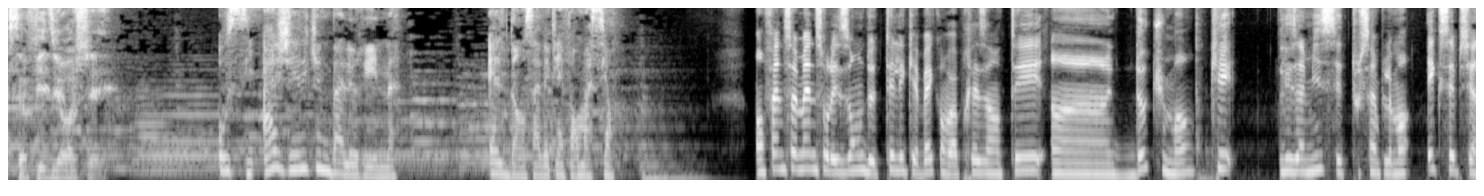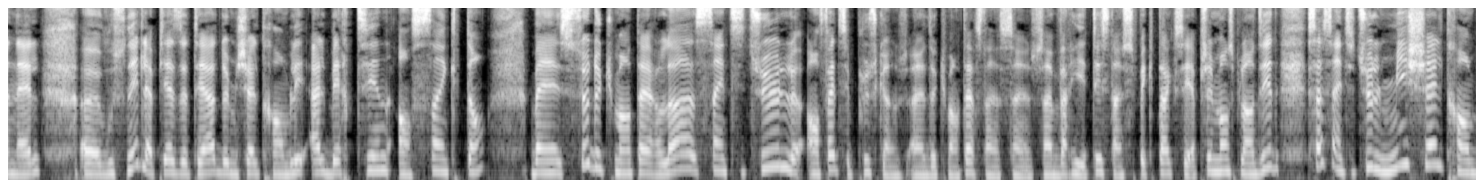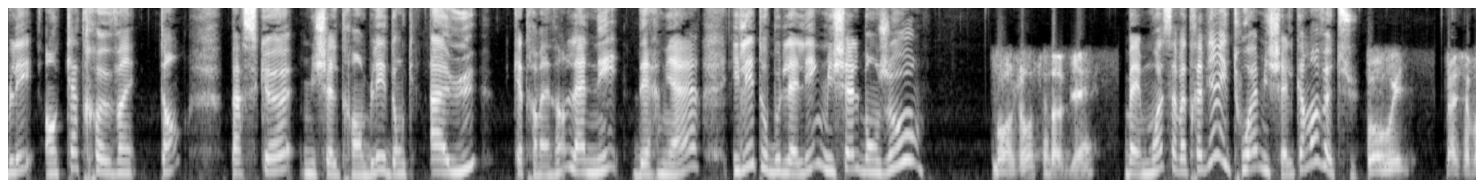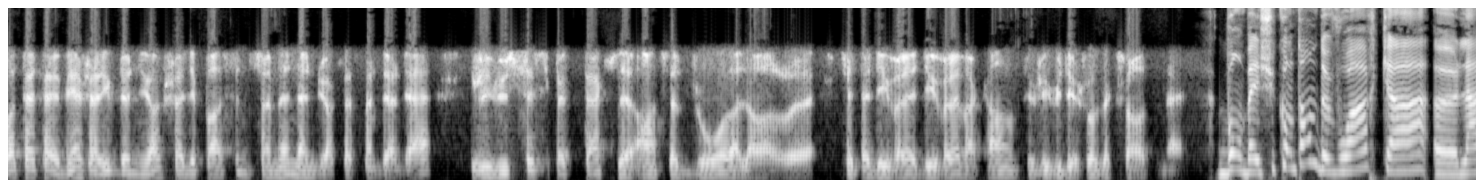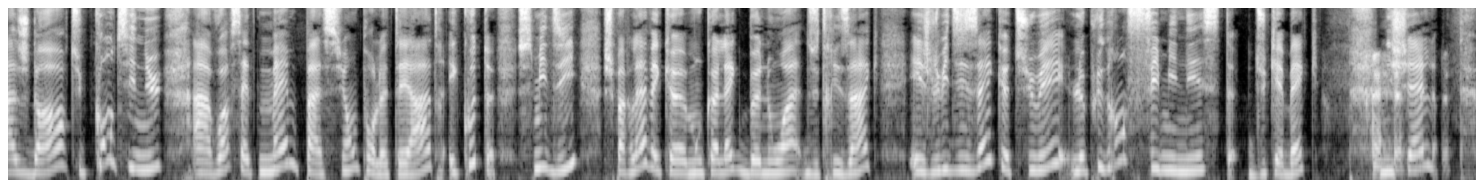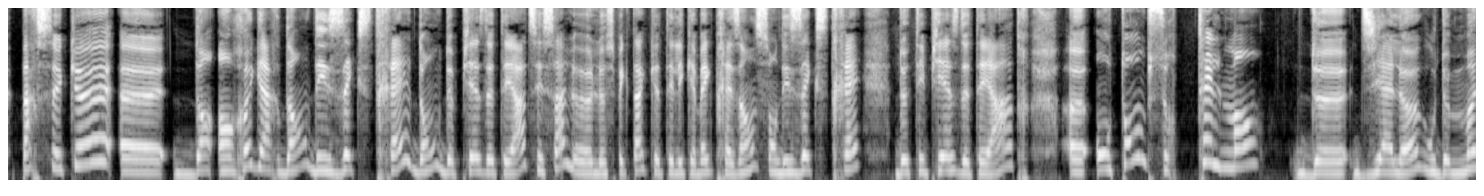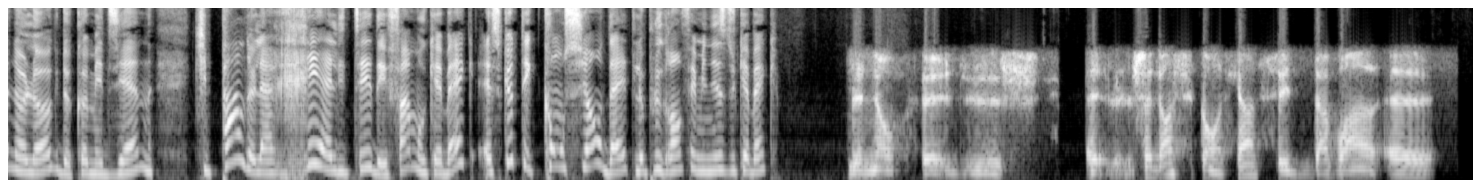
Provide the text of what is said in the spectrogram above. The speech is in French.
Sophie Durocher. Aussi agile qu'une ballerine, elle danse avec l'information. En fin de semaine, sur les ondes de Télé-Québec, on va présenter un document qui est les amis, c'est tout simplement exceptionnel. Euh, vous vous souvenez de la pièce de théâtre de Michel Tremblay, Albertine en cinq temps? Ben, ce documentaire-là s'intitule, en fait, c'est plus qu'un documentaire, c'est un, un, variété, c'est un spectacle, c'est absolument splendide. Ça s'intitule Michel Tremblay en 80 temps, parce que Michel Tremblay donc a eu 80 ans l'année dernière. Il est au bout de la ligne. Michel, bonjour. Bonjour, ça va bien? Ben moi, ça va très bien. Et toi, Michel, comment vas-tu? Oh oui. Ben ça va très très bien. J'arrive de New York. Je suis allé passer une semaine à New York la semaine dernière. J'ai vu six spectacles en sept jours. Alors euh, c'était des vraies des vraies vacances. J'ai vu des choses extraordinaires. Bon, ben, je suis contente de voir qu'à euh, l'âge d'or, tu continues à avoir cette même passion pour le théâtre. Écoute, ce midi, je parlais avec euh, mon collègue Benoît Dutrisac et je lui disais que tu es le plus grand féministe du Québec. Michel, parce que euh, dans, en regardant des extraits donc de pièces de théâtre, c'est ça le, le, spectacle que Télé-Québec présente, ce sont des extraits de tes pièces de théâtre. Euh, on tombe sur tellement de dialogues ou de monologues de comédiennes qui parlent de la réalité des femmes au Québec. Est-ce que tu es conscient d'être le plus grand féministe du Québec? Non. Euh, euh, ce dont je suis conscient, c'est d'avoir euh,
